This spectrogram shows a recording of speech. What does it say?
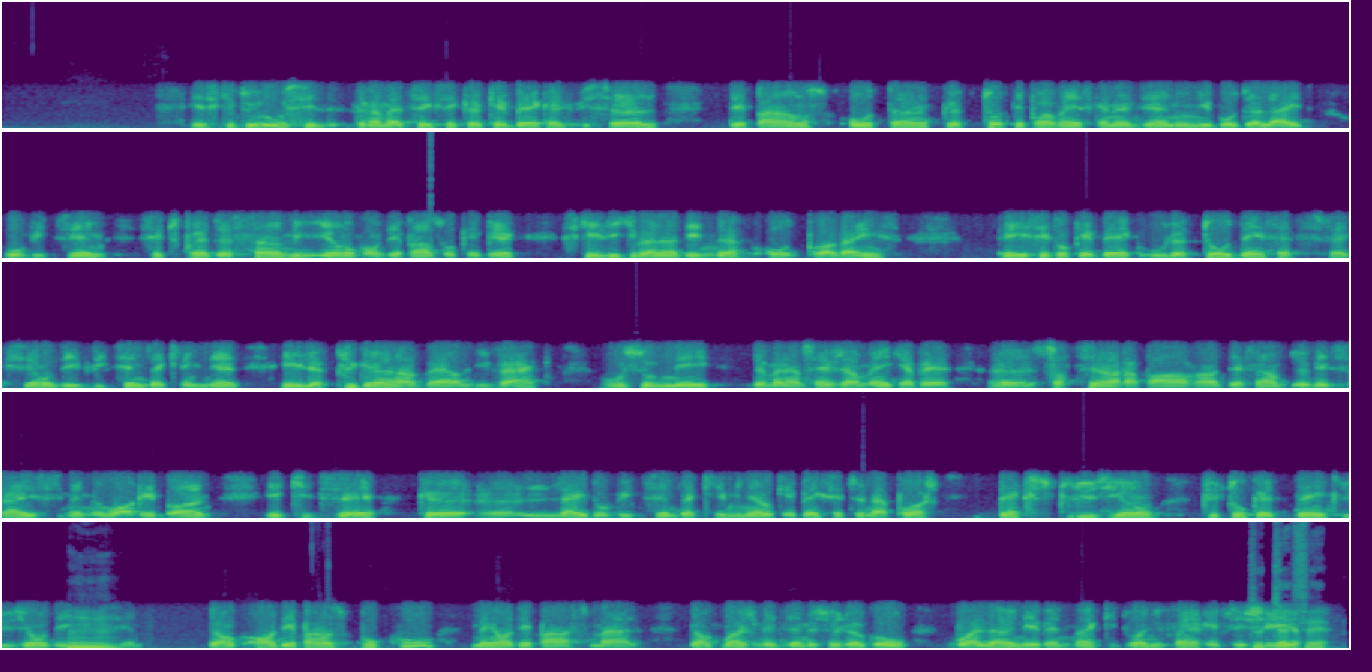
Et ce qui est aussi dramatique, c'est que le Québec, à lui seul, dépense autant que toutes les provinces canadiennes au niveau de l'aide aux victimes. C'est tout près de 100 millions qu'on dépense au Québec, ce qui est l'équivalent des neuf autres provinces. Et c'est au Québec où le taux d'insatisfaction des victimes de criminels est le plus grand envers l'IVAC. Vous vous souvenez de Mme Saint-Germain qui avait euh, sorti un rapport en décembre 2016, si ma mémoire est bonne, et qui disait que euh, l'aide aux victimes de criminels au Québec, c'est une approche d'exclusion plutôt que d'inclusion des Mhm. victimes. Donc, on dépense beaucoup, mais on dépense mal. Donc, moi, je me dis à M. Legault, voilà un événement qui doit nous faire réfléchir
